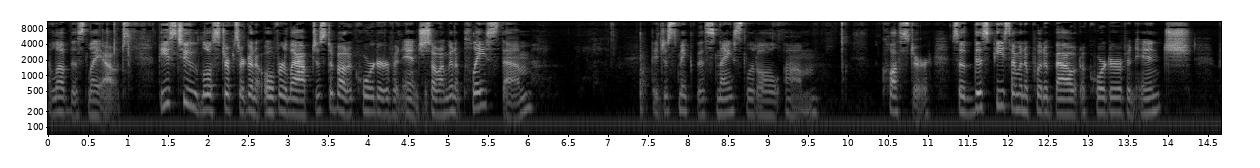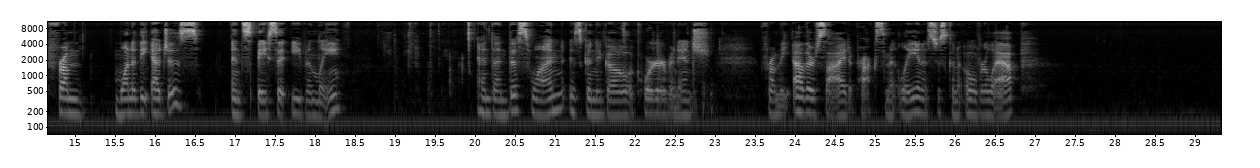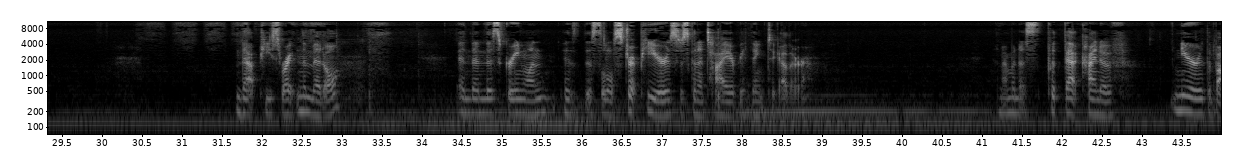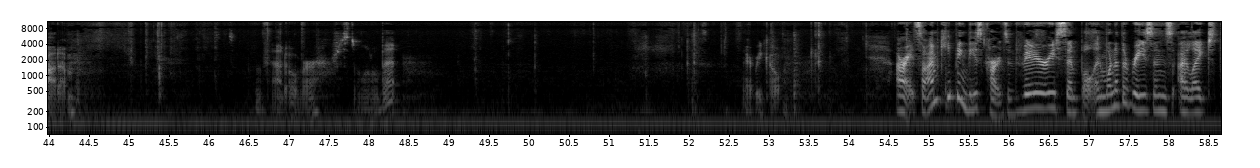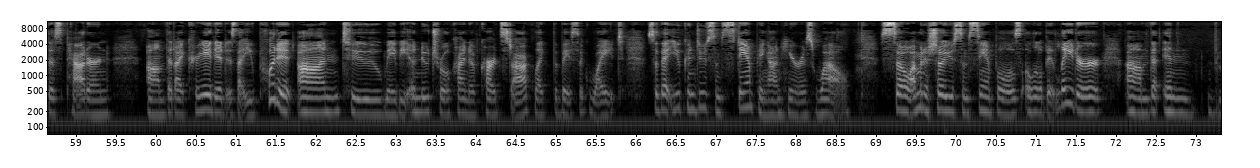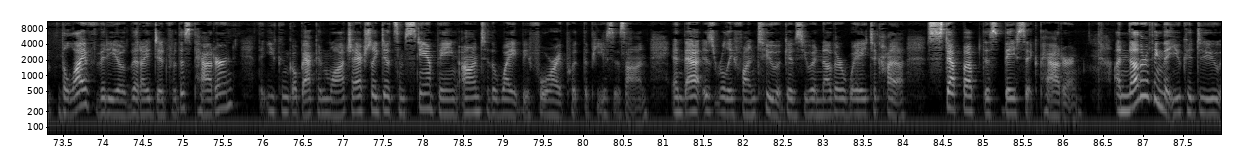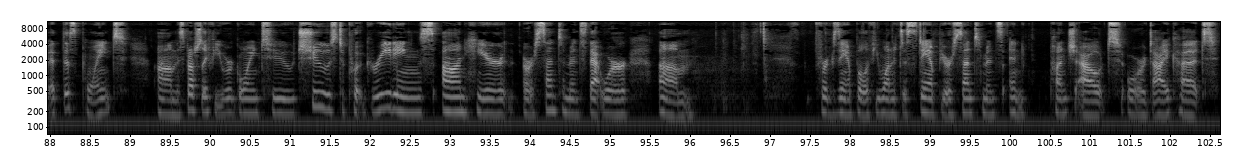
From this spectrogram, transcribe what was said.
I love this layout. These two little strips are gonna overlap just about a quarter of an inch. So I'm gonna place them. They just make this nice little um, cluster. So this piece I'm gonna put about a quarter of an inch from one of the edges and space it evenly. And then this one is gonna go a quarter of an inch from the other side approximately, and it's just gonna overlap. That piece right in the middle. And then this green one is this little strip here is just gonna tie everything together. And I'm gonna put that kind of near the bottom. Move that over just a little bit. There we go. All right, so I'm keeping these cards very simple. And one of the reasons I liked this pattern um, that I created is that you put it on to maybe a neutral kind of cardstock like the basic white so that you can do some stamping on here as well. So I'm going to show you some samples a little bit later um, that in the live video that I did for this pattern that you can go back and watch. I actually did some stamping onto the white before I put the pieces on and that is really fun too. It gives you another way to kind of step up this basic pattern. Another thing that you could do at this point um, especially if you were going to choose to put greetings on here or sentiments that were, um, for example, if you wanted to stamp your sentiments and punch out or die cut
